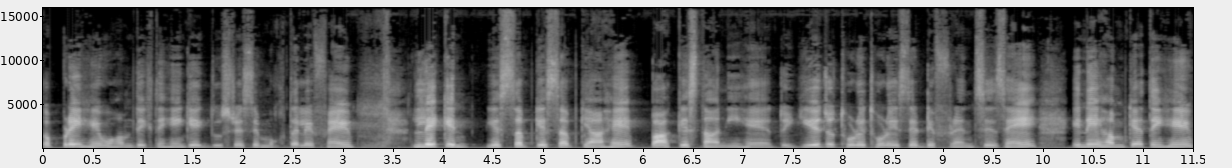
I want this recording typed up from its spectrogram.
कपड़े हैं, वो हम देखते हैं कि एक दूसरे से मुख्तलिफ़ हैं। लेकिन ये सब के सब क्या हैं? पाकिस्तानी हैं। तो ये जो थोड़े थोड़े से डिफरेंसेस हैं, इन्हें हम कहते हैं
